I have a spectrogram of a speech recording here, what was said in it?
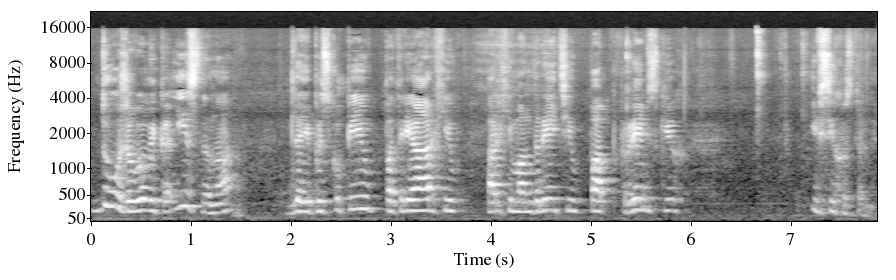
Дуже велика істина для єпископів, патріархів, архімандритів, пап римських і всіх остальних.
